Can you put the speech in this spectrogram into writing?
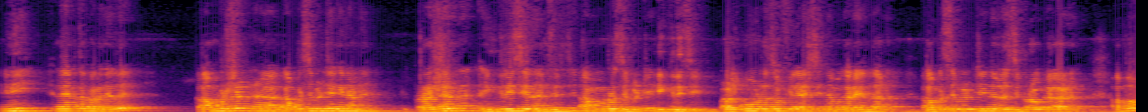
ഇനി നേരത്തെ പറഞ്ഞത് കംപ്രഷൻ കംപ്രസിബിലിറ്റി എങ്ങനെയാണ്? പ്രഷർ ഇൻക്രീസ് ചെയ്യുന്നതനുസരിച്ച് കംപ്രസിബിലിറ്റി ഡിക്രീസ് ചെയ്യും. ബൾക്ക് മോഡൽസ് ഓഫ് ഇലാസ്റ്റിസിറ്റി നമുക്കറിയാം എന്താണ്? കംപ്രസിബിലിറ്റിന്റെ റെസിപ്രോക്കൽ ആണ്. അപ്പോൾ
